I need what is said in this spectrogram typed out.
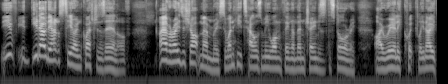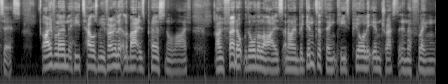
You you know the answer to your own questions here, love. I have a razor sharp memory, so when he tells me one thing and then changes the story, I really quickly notice. I've learned that he tells me very little about his personal life. I'm fed up with all the lies, and I begin to think he's purely interested in a fling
